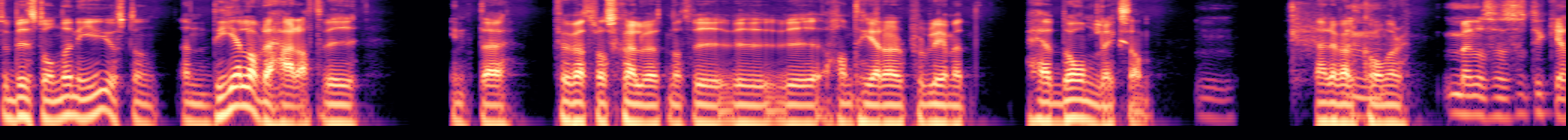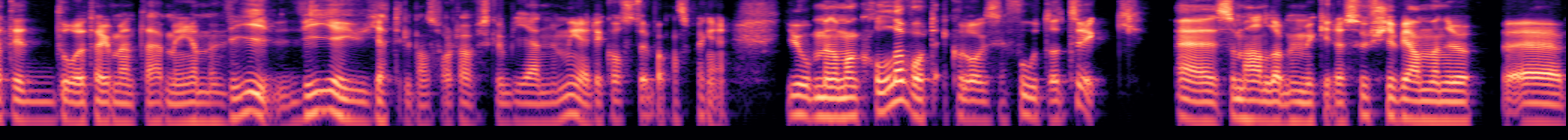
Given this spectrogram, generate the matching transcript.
Så bistånden är ju just en, en del av det här att vi inte förbättrar oss själva utan att vi, vi, vi hanterar problemet head on liksom. Mm. När det väl Mm. kommer. Men och sen så tycker jag att det är ett dåligt argument det här med ja men vi, vi är ju jätteklimatsmarta varför ska bli ännu mer? Det kostar ju bara massa pengar. Jo men om man kollar vårt ekologiska fotavtryck eh, som handlar om hur mycket resurser vi använder upp eh,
